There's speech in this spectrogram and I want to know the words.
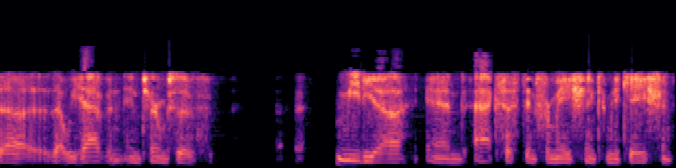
uh, that we have in, in terms of media and access to information and communication,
